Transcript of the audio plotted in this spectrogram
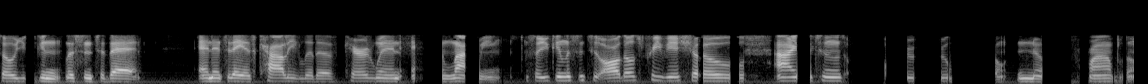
So you can listen to that. And then today is Kali, Lilith, Cerridwen, and Lakshmi. So you can listen to all those previous shows, iTunes, no problem.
